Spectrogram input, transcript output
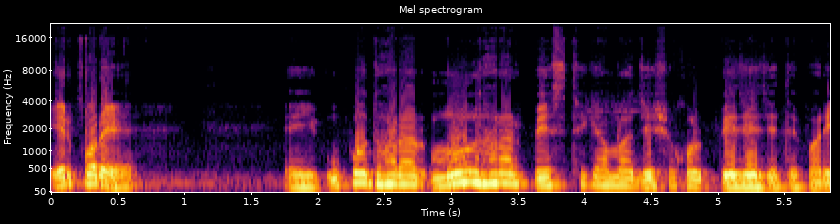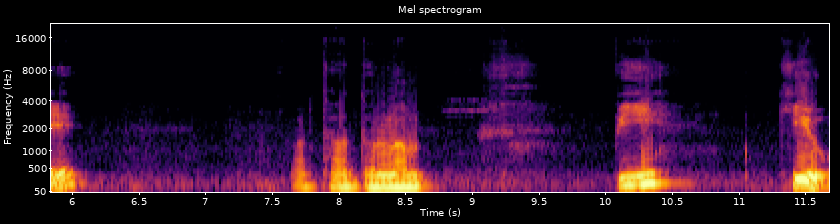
এরপরে এই উপধারার মূলধারার পেজ থেকে আমরা যে সকল পেজে যেতে পারি, অর্থাৎ ধরলাম পি কিউ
